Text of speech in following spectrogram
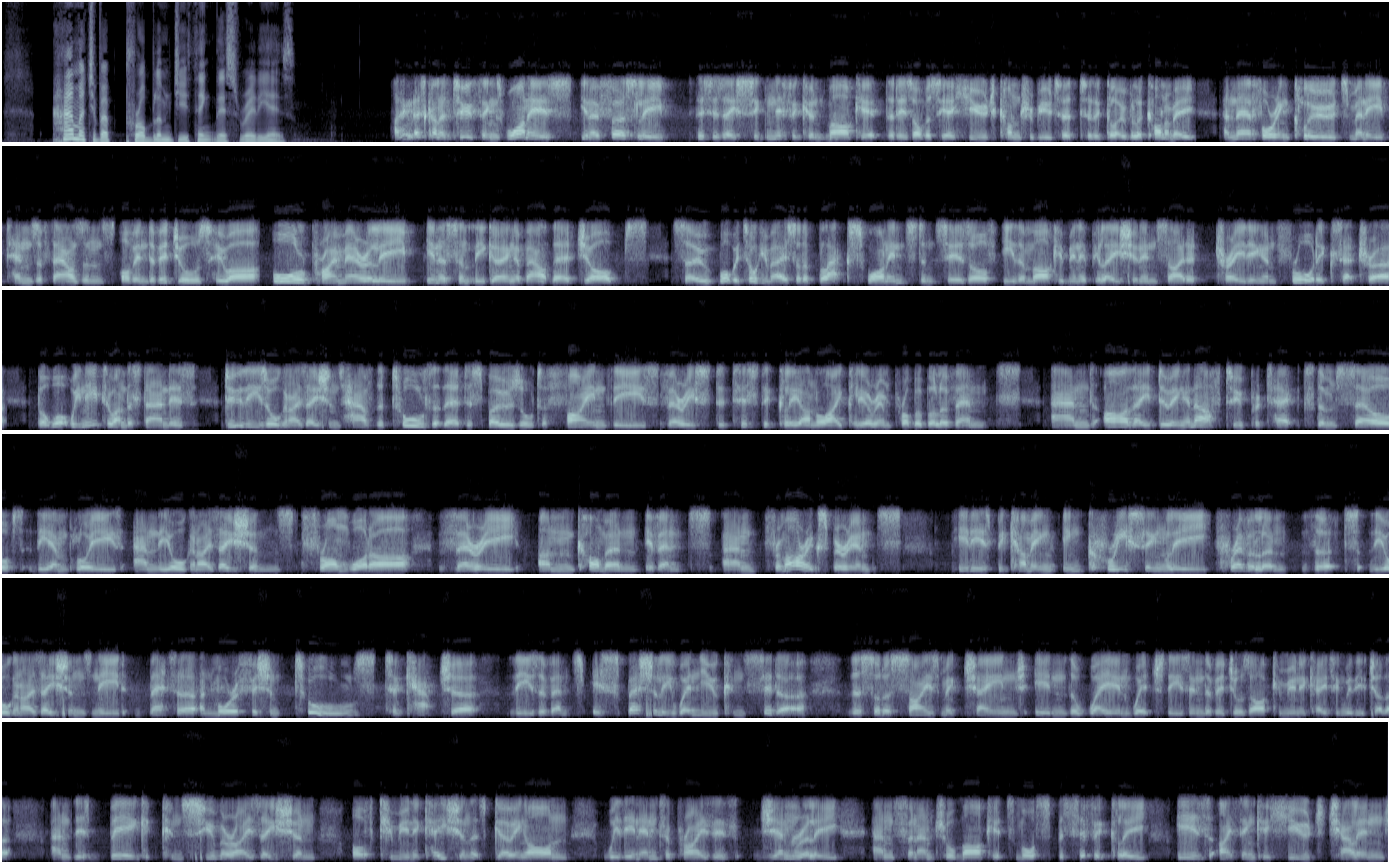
How much of a problem do you think this really is? I think there's kind of two things. One is, you know, firstly, this is a significant market that is obviously a huge contributor to the global economy and therefore includes many tens of thousands of individuals who are all primarily innocently going about their jobs. So what we're talking about is sort of black swan instances of either market manipulation, insider trading and fraud, etc. But what we need to understand is do these organizations have the tools at their disposal to find these very statistically unlikely or improbable events? And are they doing enough to protect themselves, the employees, and the organizations from what are very uncommon events? And from our experience, it is becoming increasingly prevalent that the organizations need better and more efficient tools to capture these events, especially when you consider the sort of seismic change in the way in which these individuals are communicating with each other. And this big consumerization of communication that's going on within enterprises generally and financial markets more specifically is, I think, a huge challenge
